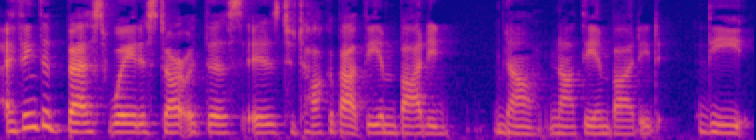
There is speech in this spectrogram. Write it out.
I think the best way to start with this is to talk about the embodied, no, not the embodied, the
